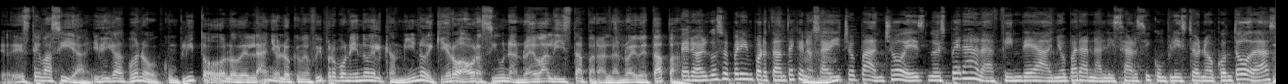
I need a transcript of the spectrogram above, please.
esté vacía y digas, bueno, cumplí todo lo del año, lo que me fui proponiendo en el camino y quiero ahora sí una nueva lista para la nueva etapa. Pero algo súper importante que nos ha dicho Pancho es no esperar a fin de año para analizar si cumpliste o no con todas,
